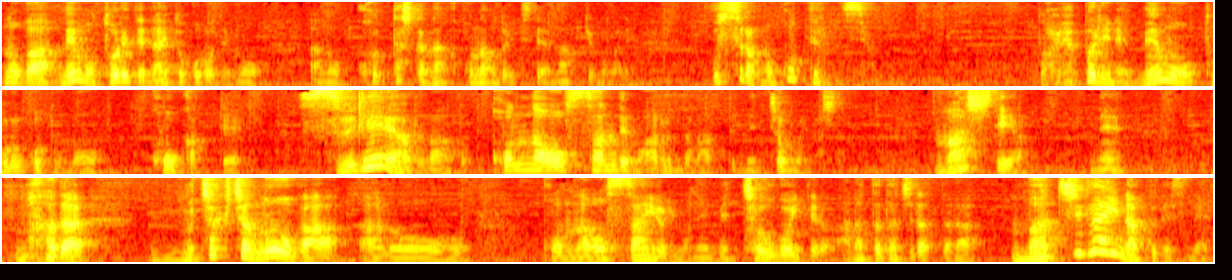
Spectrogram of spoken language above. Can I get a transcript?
うん、のがメモ取れてないところでもあのこ確かなんかこんなこと言ってたよなっていうのがねうっすら残ってるんですよ。だからやっぱりねメモを取ることの効果ってすげえあるなと。こんなおっさんでもあるんだなってめっちゃ思いました。ましてやねまだむちゃくちゃ脳があのー、こんなおっさんよりもねめっちゃ動いてるあなたたちだったら間違いなくですね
